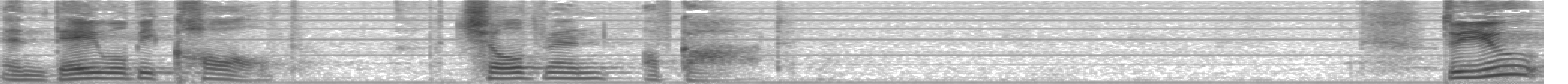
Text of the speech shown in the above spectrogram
and they will be called the children of God. Do you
